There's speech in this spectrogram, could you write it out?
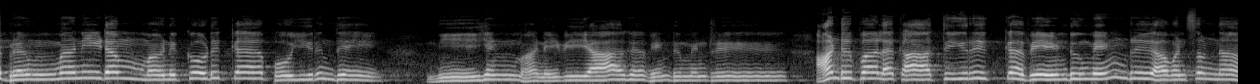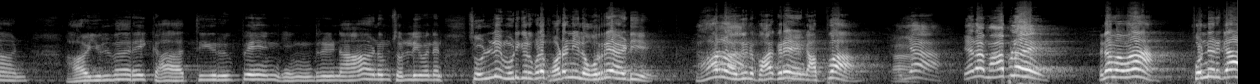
பிரம்மனிடம் மனு கொடுக்க போயிருந்தேன். நீ என் மனைவியாக வேண்டுமென்று ஆண்டு பல காத்திருக்க வேண்டுமென்று அவன் சொன்னான். ஆயுள் வரை காத்திருப்பேன் என்று நானும் சொல்லி வந்தேன். சொல்லி முடிக்கிறக்குள்ள புடனில ஒரே அடி. யாரும் அதுன்னு பாக்குறேன் எங்க அப்பா. ஐயா ஏடா மாப்பிள்ளை? என்ன மாமா பொண்ணு இருக்கா?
